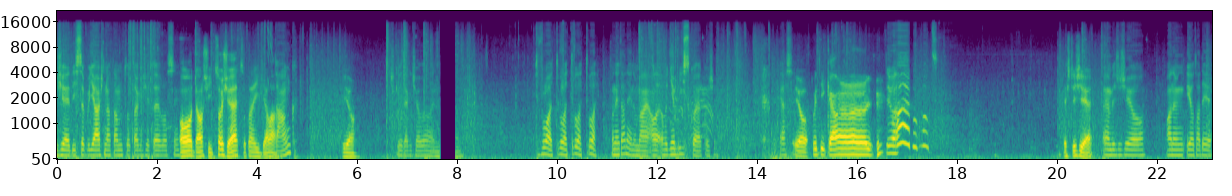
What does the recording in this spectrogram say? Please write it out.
že když se podíváš na tamto, takže to je vlastně O, další, cože? Co tady dělá? tank. Jo. Počkej, tak Javelin. Ty vole, ty vole, ty vole, ty vole. On je tady jenom má, ale hodně blízko jakože. Jasně. Jo, utíkaj. Ty vole, pomoc. Ještě žije? A já bych řekl, že jo. A nevím, jo, tady je.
